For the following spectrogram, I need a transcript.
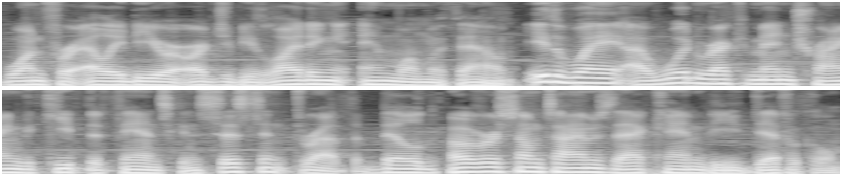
one for LED or RGB lighting and one without. Either way, I would recommend trying to keep the fans consistent throughout the build, however sometimes that can be difficult.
